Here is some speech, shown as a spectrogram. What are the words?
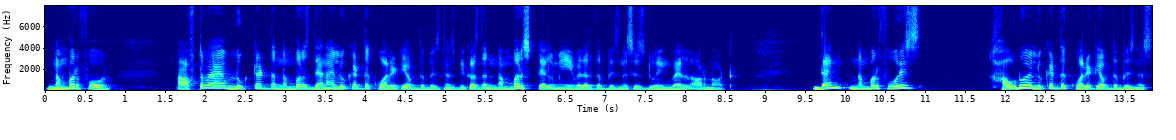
Number four, after I have looked at the numbers, then I look at the quality of the business because the numbers tell me whether the business is doing well or not. Then, number four is how do I look at the quality of the business?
